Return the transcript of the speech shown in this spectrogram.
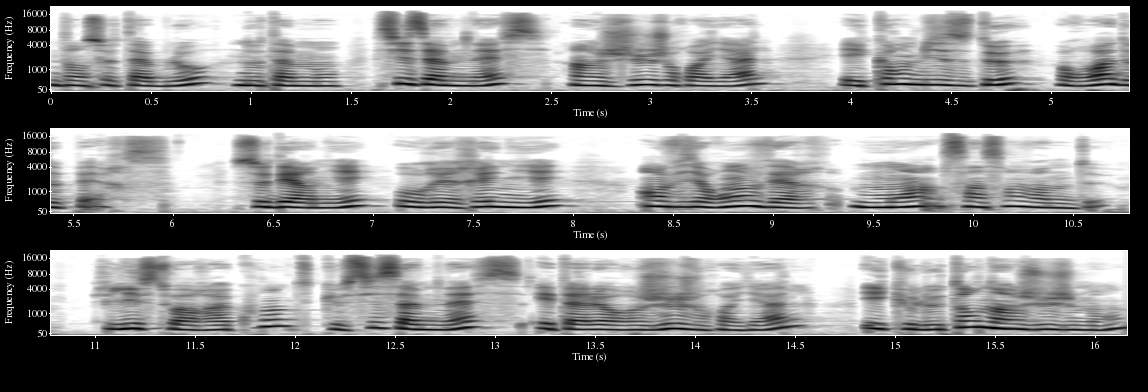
dans ce tableau, notamment Sisamnès, un juge royal, et II, roi de Perse. Ce dernier aurait régné environ vers moins 522. L'histoire raconte que Sisamnès est alors juge royal et que le temps d'un jugement,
